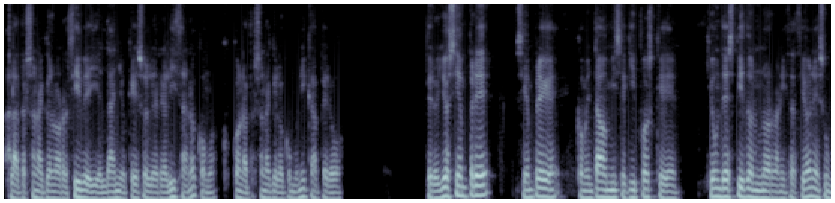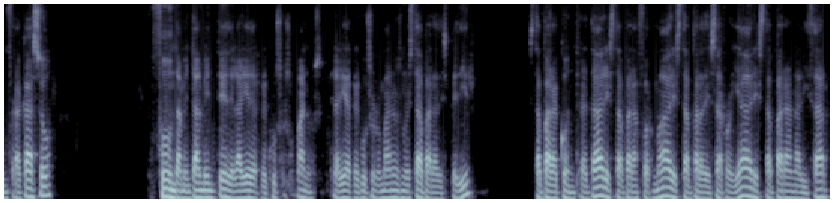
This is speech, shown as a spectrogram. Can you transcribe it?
a la persona que lo recibe y el daño que eso le realiza, ¿no? Como con la persona que lo comunica, pero, pero yo siempre, siempre he comentado en mis equipos que, que un despido en una organización es un fracaso fundamentalmente del área de recursos humanos. El área de recursos humanos no está para despedir, Está para contratar, está para formar, está para desarrollar, está para analizar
